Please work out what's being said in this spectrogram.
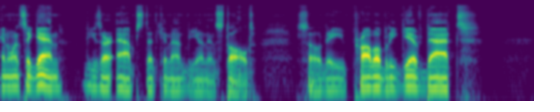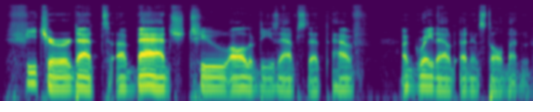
And once again, these are apps that cannot be uninstalled. So they probably give that feature, that uh, badge to all of these apps that have a grayed out uninstall button.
